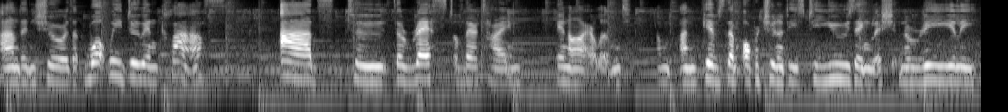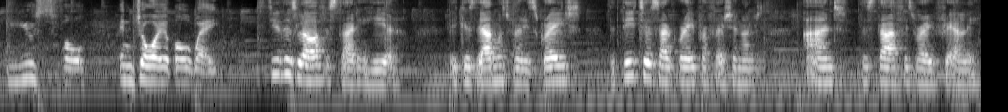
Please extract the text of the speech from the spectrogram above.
and ensure that what we do in class adds to the rest of their time in Ireland um, and gives them opportunities to use English in a really useful, enjoyable way. Students love studying here because the atmosphere is great, the teachers are great professionals, and the staff is very friendly.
